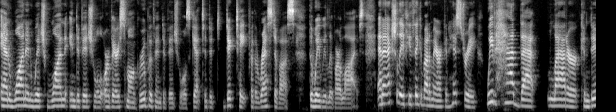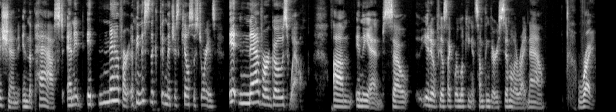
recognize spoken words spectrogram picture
and one in which one individual or a very small group of individuals get to di- dictate for the rest of us the way we live our lives and actually if you think about american history we've had that latter condition in the past. And it it never, I mean, this is the thing that just kills historians. It never goes well um, in the end. So, you know, it feels like we're looking at something very similar right now. Right.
